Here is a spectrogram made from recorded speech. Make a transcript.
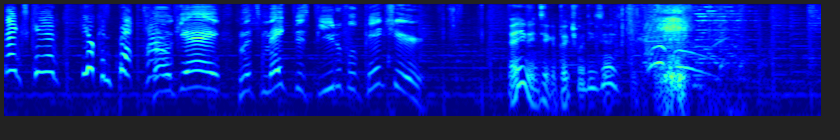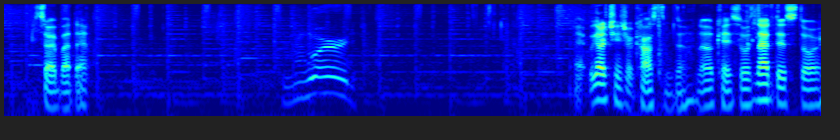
Thanks, kid. You can bet town. Okay, let's make this beautiful picture. I didn't even take a picture with these guys. Sorry about that. Word. Alright, we gotta change our costume though. Okay, so it's not this store.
